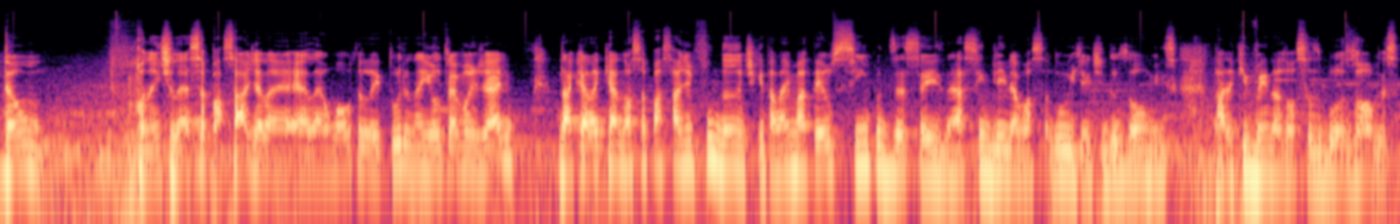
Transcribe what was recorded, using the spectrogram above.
Então, quando a gente lê essa passagem, ela é, ela é uma outra leitura né, em outro evangelho, daquela que é a nossa passagem fundante, que está lá em Mateus 5,16. Né? Assim brilha a vossa luz diante dos homens, para que vendo as vossas boas obras,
